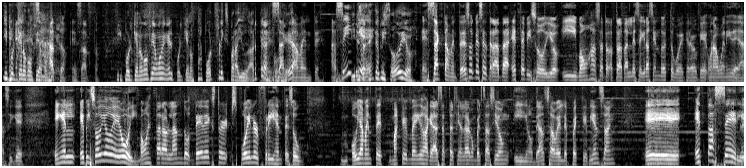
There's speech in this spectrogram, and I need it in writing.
¿Y por qué no confiamos en él? Exacto, exacto. ¿Y por qué no confiamos en él? Porque no está Portflix para ayudarte a escoger. Exactamente. Así Y que... este episodio. Exactamente, de eso que se trata este episodio y vamos a tratar de seguir haciendo esto porque creo que es una buena idea. Así que en el episodio de hoy vamos a estar hablando de Dexter spoiler free, gente. So, obviamente, más que bienvenidos a quedarse hasta el final de la conversación y nos dejan saber después qué piensan. Eh, esta serie,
